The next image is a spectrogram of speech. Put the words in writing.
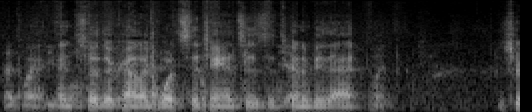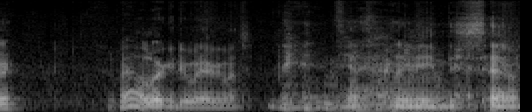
That's why people. And so they're kind of like, what's the chances it's Yeah. going to be that? Sure. Well, Lord can do whatever he wants. You know what I mean? So,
